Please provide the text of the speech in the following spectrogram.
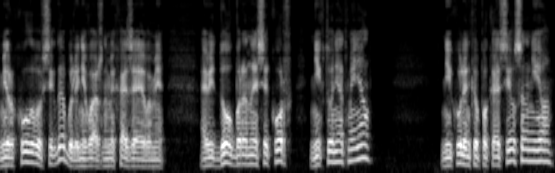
Меркуловы всегда были неважными хозяевами, а ведь долг баронессе Корф никто не отменял. Николенька покосился на нее,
